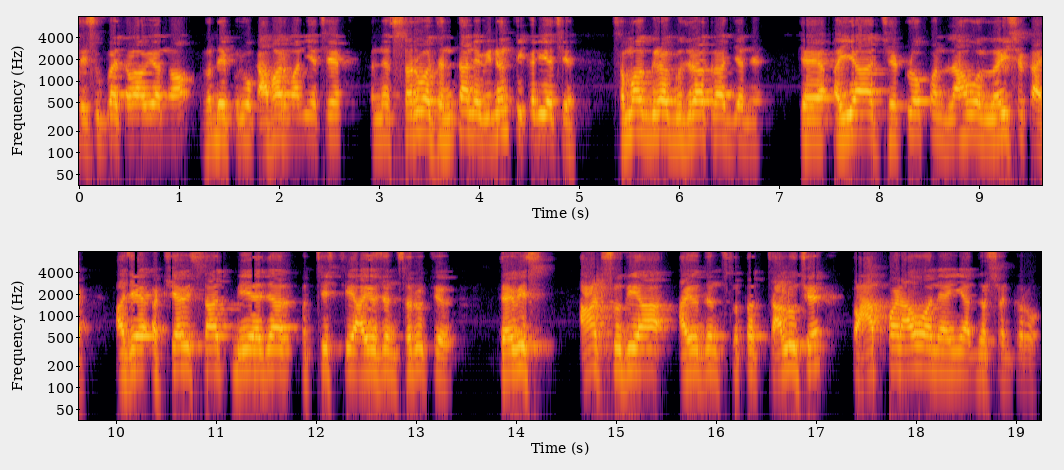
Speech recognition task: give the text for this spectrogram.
જયસુખભાઈ તળાવિયાનો હૃદયપૂર્વક આભાર માનીએ છીએ અને સર્વ જનતાને વિનંતી કરીએ છીએ સમગ્ર ગુજરાત રાજ્યને કે અહીંયા જેટલો પણ લાહવો લઈ શકાય. આજે અઠ્યાવીસ સાત બે હજાર પચીસથી આયોજન શરૂ થયું. ત્રેવીસ આઠ સુધી આ આયોજન સતત ચાલુ છે. તો આપ પણ આવો અને અહીંયા દર્શન કરો.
